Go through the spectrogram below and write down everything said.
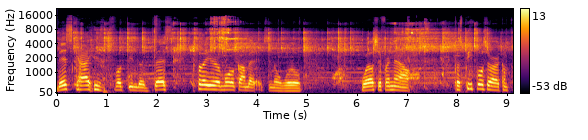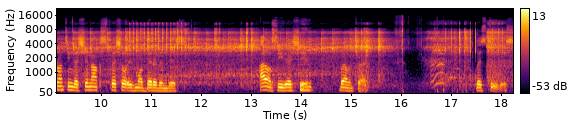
This guy is fucking the best player of Mortal Kombat X in the world. Well, shit for now. Because people are confronting that Shinnok special is more better than this. I don't see that shit, but I'm gonna try. Let's do this.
